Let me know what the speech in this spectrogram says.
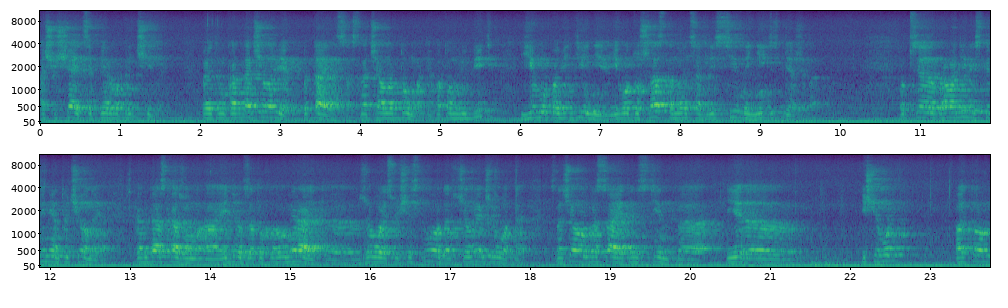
ощущается первопричиной. Поэтому, когда человек пытается сначала думать, а потом любить, его поведение, его душа становится агрессивной неизбежно. Вот все проводили эксперимент ученые, когда, скажем, а, идет затухло, умирает э, живое существо, даже человек, животное, сначала угасает инстинкт э, э, пищевой, потом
